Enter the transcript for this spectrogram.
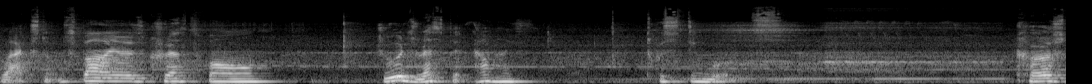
Blackstone Spires, Crestfall, Druid's Respite, how nice. Twisting Woods. Cursed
